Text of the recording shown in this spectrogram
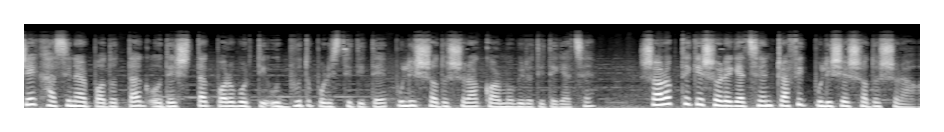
শেখ হাসিনার পদত্যাগ ও দেশত্যাগ পরবর্তী উদ্ভূত পরিস্থিতিতে পুলিশ সদস্যরা কর্মবিরতিতে গেছে। সড়ক থেকে সরে গেছেন ট্রাফিক পুলিশের সদস্যরাও।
